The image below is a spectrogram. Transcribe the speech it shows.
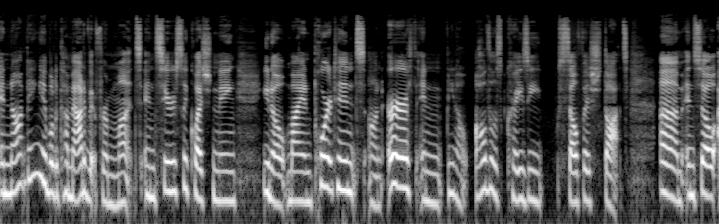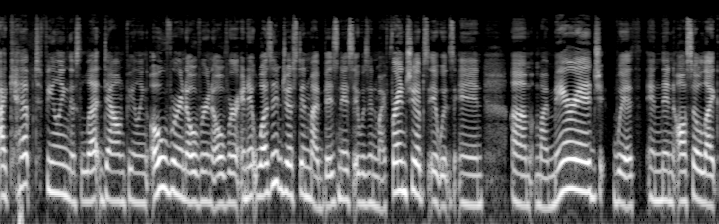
and not being able to come out of it for months and seriously questioning, you know, my importance on earth and, you know, all those crazy selfish thoughts. Um, and so I kept feeling this let down feeling over and over and over. And it wasn't just in my business, it was in my friendships, it was in um, my marriage with, and then also like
